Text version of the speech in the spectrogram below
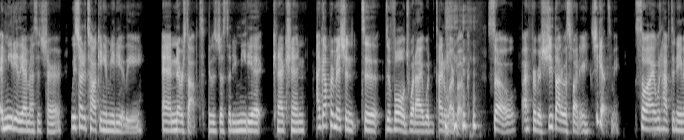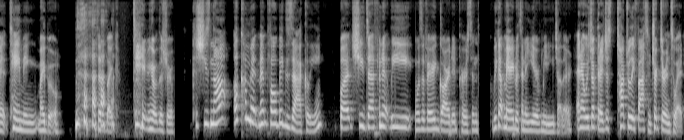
immediately I messaged her. We started talking immediately and never stopped. It was just an immediate connection. I got permission to divulge what I would title our book. so I have permission. She thought it was funny. She gets me. So I would have to name it Taming My Boo instead of like Taming of the Shrew. Because she's not a commitment phobe exactly, but she definitely was a very guarded person. We got married within a year of meeting each other. And I always joke that I just talked really fast and tricked her into it.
